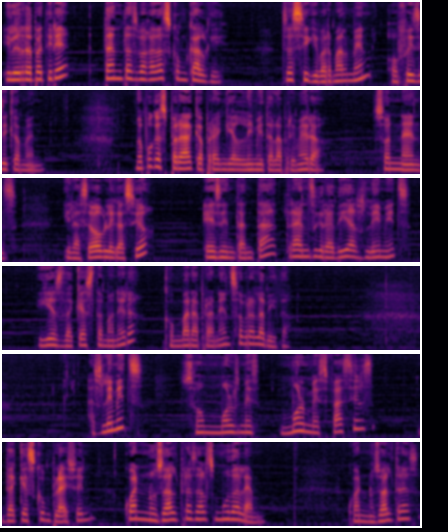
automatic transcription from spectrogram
I li repetiré tantes vegades com calgui, ja sigui verbalment o físicament. No puc esperar que prengui el límit a la primera. Són nens i la seva obligació és intentar transgredir els límits i és d'aquesta manera com van aprenent sobre la vida. Els límits són molt més, molt més fàcils de que es compleixin quan nosaltres els modelem, quan nosaltres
